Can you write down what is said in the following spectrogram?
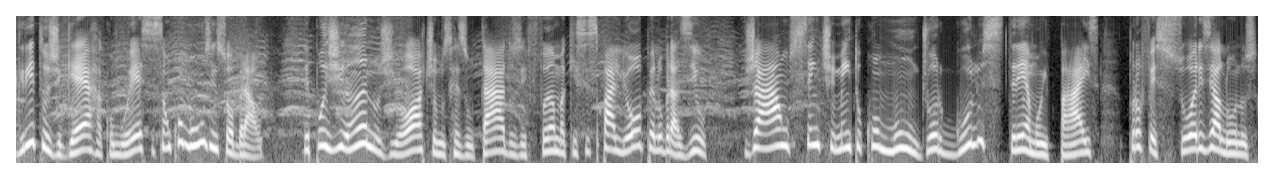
Gritos de guerra como esse são comuns em Sobral. Depois de anos de ótimos resultados e fama que se espalhou pelo Brasil, já há um sentimento comum de orgulho extremo em pais, professores e alunos,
